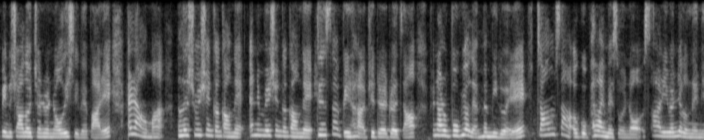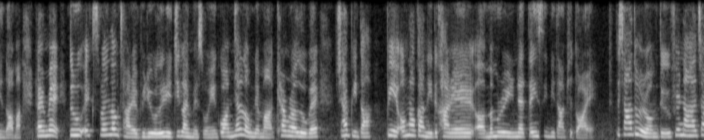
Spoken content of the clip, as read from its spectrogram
ပြီးတခြားသော general knowledge တွေလည်းပါတယ်အဲ့ဒါအောင်မှ illustration ကောင်းကောင်းနဲ့ animation ကောင်းကောင်းနဲ့တင်ဆက်ပေးထားတာဖြစ်တဲ့အတွက်ကြောင့်ဖင်နာတို့ပို့ပြီးတော့လည်းမှတ်မိလွယ်တယ်။ကျောင်းစာအုပ်ကိုဖတ်လိုက်မယ်ဆိုရင်တော့စာရီပဲမျက်လုံးနဲ့မြင်သွားမှာ။ဒါပေမဲ့သူ explain လုပ်ထားတဲ့ video လေးတွေကြည့်လိုက်မယ်ဆိုရင်ကိုကမျက်လုံးထဲမှာ camera လိုပဲရိုက်ပြီးသားပြီးရင်အုံနောက်ကနေတခါတည်း memory နဲ့တင်စီပြီးသားဖြစ်သွားတယ်။တခြားသူတွေတော့မသိဘူးဖင်နာကြ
